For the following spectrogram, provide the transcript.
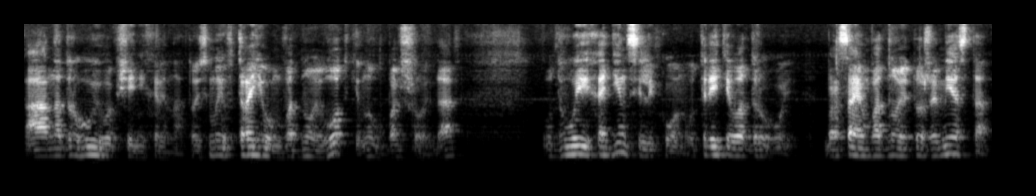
а на другую вообще ни хрена. То есть мы втроем в одной лодке, ну большой, да, у двоих один силикон, у третьего другой. Бросаем в одно и то же место,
